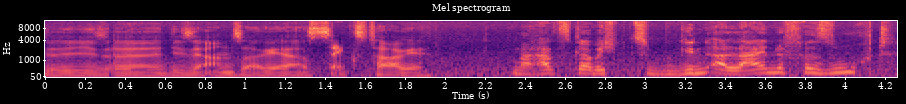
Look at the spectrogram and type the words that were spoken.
diese, diese Ansage, ja, sechs Tage. Man hat es, glaube ich, zu Beginn alleine versucht.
